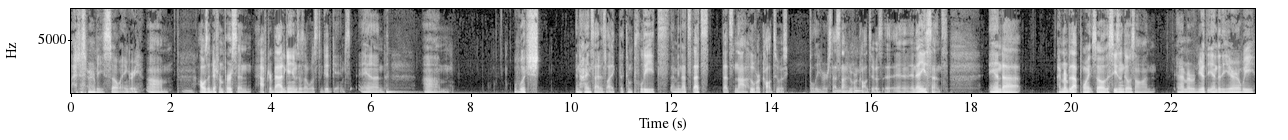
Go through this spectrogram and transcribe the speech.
I just remember being so angry. Um, mm. I was a different person after bad games as I was to good games, and um, which in hindsight is like the complete. I mean, that's that's that's not who we're called to as believers. That's mm-hmm. not who we're mm-hmm. called to as in, in any sense. And uh, I remember that point. So the season goes on, and I remember near the end of the year we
